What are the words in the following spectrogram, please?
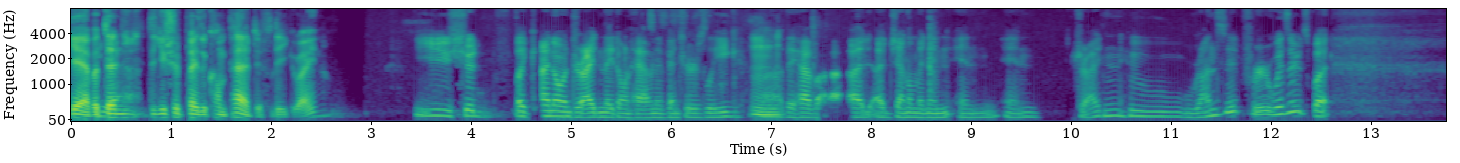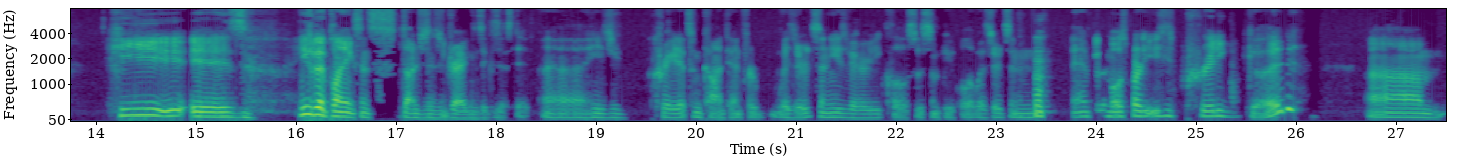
Yeah, but then Yeah. you, should play the competitive league, right? You should like I know in Dryden they don't have an adventurers league. Mm. Uh, they have a, a, a gentleman in in in Dryden who runs it for Wizards, but he is he's been playing since Dungeons and Dragons existed. Uh, he's created some content for Wizards, and he's very close with some people at Wizards, and and for the most part, he's pretty good. Um,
